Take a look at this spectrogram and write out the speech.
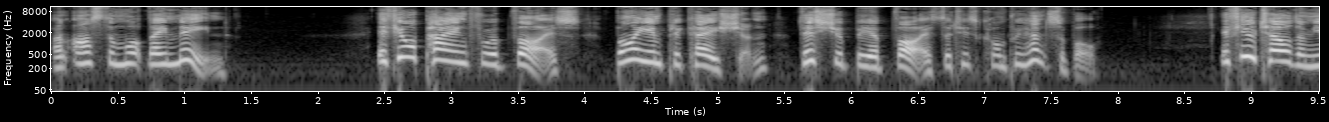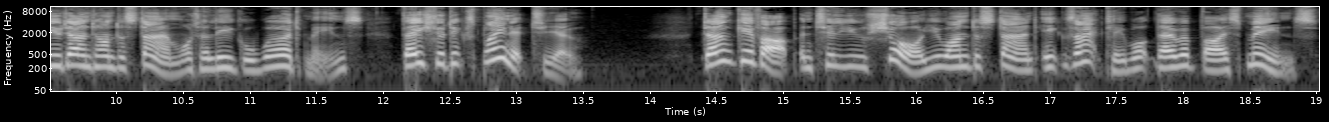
and ask them what they mean. If you're paying for advice, by implication, this should be advice that is comprehensible. If you tell them you don't understand what a legal word means, they should explain it to you. Don't give up until you're sure you understand exactly what their advice means.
